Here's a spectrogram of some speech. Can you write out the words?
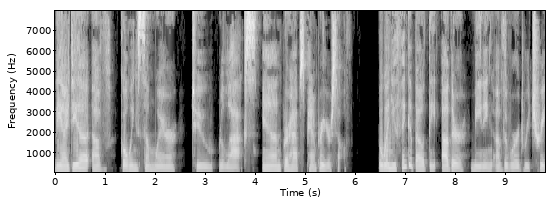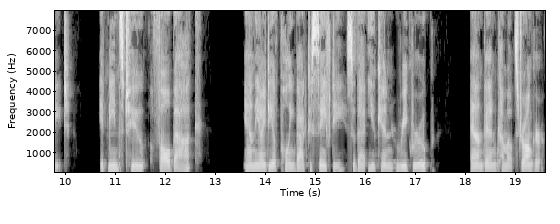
the idea of going somewhere to relax and perhaps pamper yourself. But when you think about the other meaning of the word retreat, it means to fall back and the idea of pulling back to safety so that you can regroup and then come out stronger.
